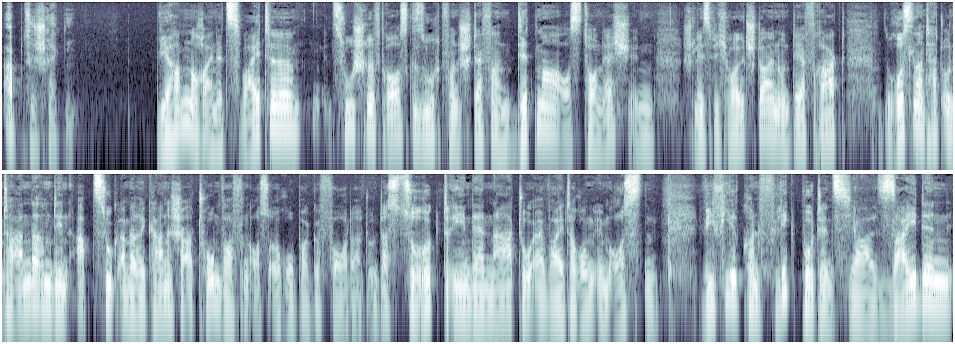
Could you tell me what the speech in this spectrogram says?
abzuschrecken. Wir haben noch eine zweite Zuschrift rausgesucht von Stefan Dittmar aus Tornesch in Schleswig-Holstein und der fragt, Russland hat unter anderem den Abzug amerikanischer Atomwaffen aus Europa gefordert und das Zurückdrehen der NATO-Erweiterung im Osten. Wie viel Konfliktpotenzial sei denn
